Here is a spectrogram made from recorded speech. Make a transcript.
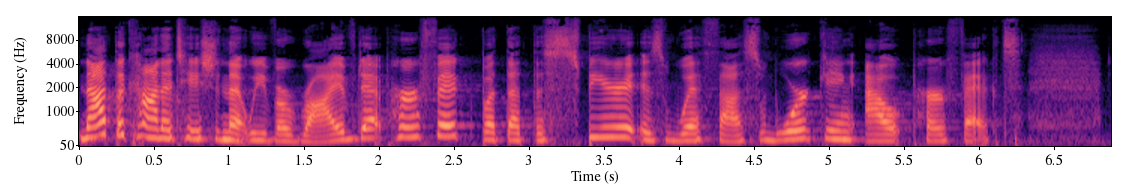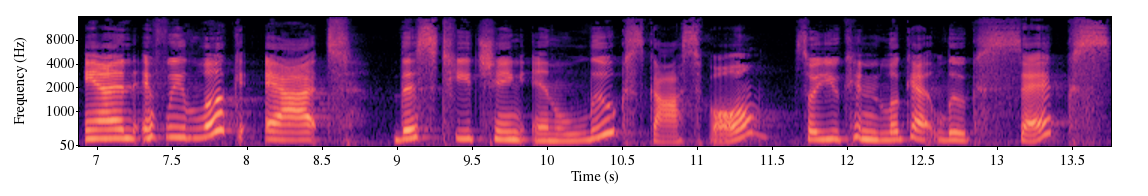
not the connotation that we've arrived at perfect, but that the Spirit is with us, working out perfect. And if we look at this teaching in Luke's gospel, so you can look at Luke 6,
